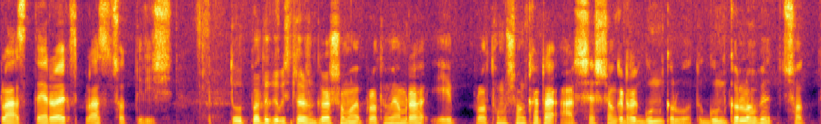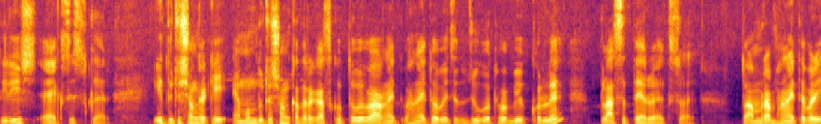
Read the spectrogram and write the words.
প্লাস তেরো এক্স প্লাস ছত্রিশ। তো উৎপাদকে বিশ্লেষণ করার সময় প্রথমে আমরা এই প্রথম সংখ্যাটা আর শেষ সংখ্যাটার গুণ করব। তো গুণ করলে হবে ছত্রিশ এক্স স্কোয়ার। এই দুটি সংখ্যাকে এমন দুটো সংখ্যা দ্বারা কাজ করতে হবে বা ভাঙাইতে হবে যাতে যোগ অথবা বিয়োগ করলে প্লাসে তেরো এক্স হয়। তো আমরা ভাঙাইতে পারি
